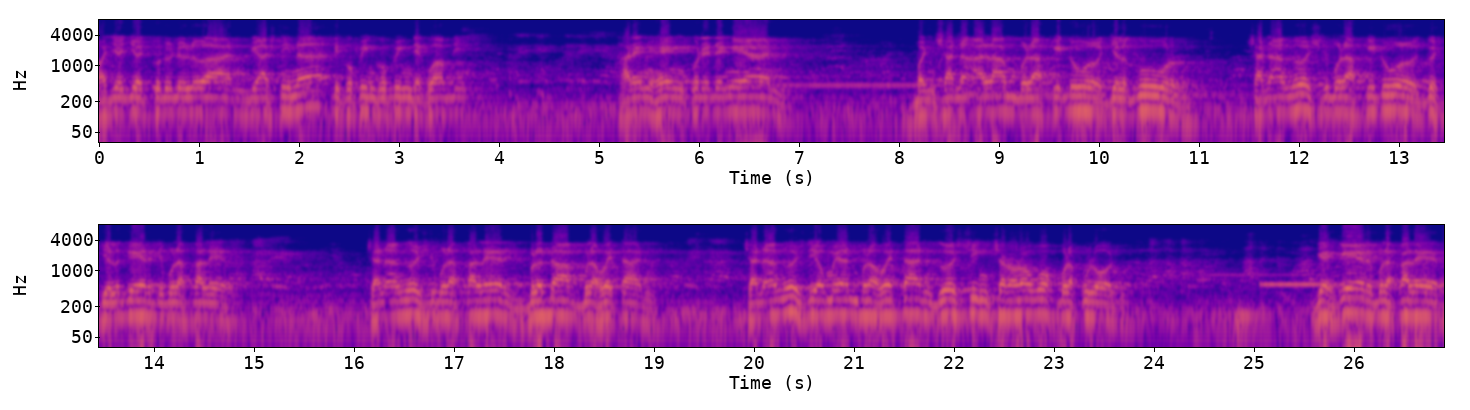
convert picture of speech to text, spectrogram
pajajat kudu duluan di astina di kuping-kuping deku abdi. harengheng kudedengean bencana alam belah Kidul jelegur sana Angus dibelah Kidul Gus jeleger dibelah kaler. Can Angus dibelah kaler beledak belah wetan. Can Angus diomean belah wetan gosing cerorowok belah kulon. Geger belah kaler.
